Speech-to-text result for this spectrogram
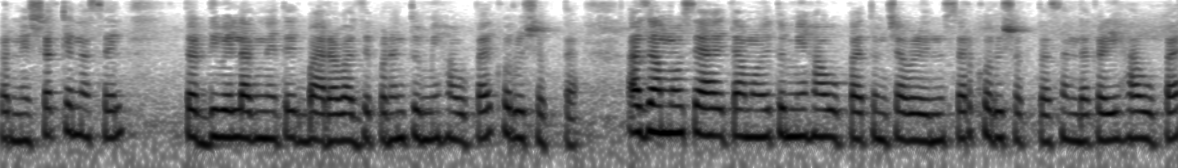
करणे शक्य नसेल तर दिवे लागणे ते बारा वाजेपर्यंत तुम्ही हा उपाय करू शकता. आज अमावस्या आहे त्यामुळे तुम्ही हा उपाय तुमच्या वेळेनुसार करू शकता. संध्याकाळी हा उपाय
